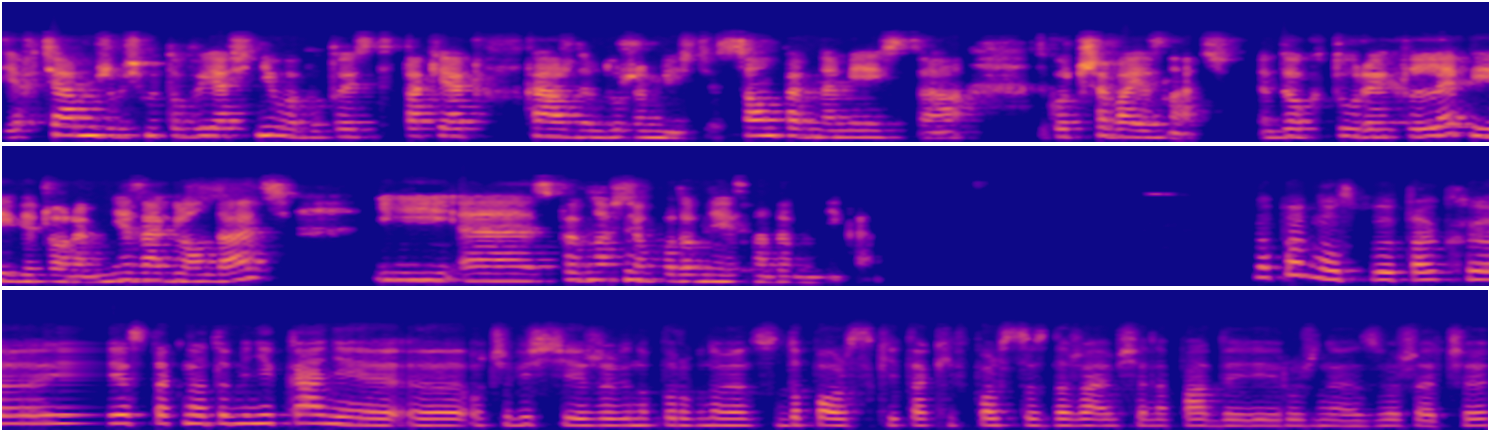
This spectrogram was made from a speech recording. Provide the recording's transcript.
ja chciałabym, żebyśmy to wyjaśniły, bo to jest tak jak w każdym dużym mieście. Są pewne miejsca, tylko trzeba je znać, do których lepiej wieczorem nie zaglądać i e, z pewnością podobnie jest na Dominikanie. Na pewno tak e, jest tak na Dominikanie. E, oczywiście, jeżeli no porównując do Polski, tak i w Polsce zdarzają się napady i różne złe rzeczy.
